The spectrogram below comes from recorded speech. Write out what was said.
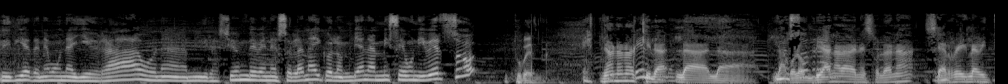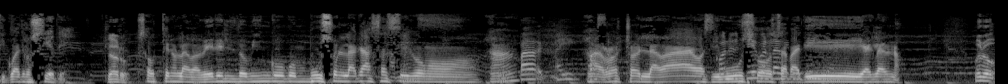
Hoy día tenemos una llegada, una migración de venezolanas y colombianas Miss Universo. Estupendo. No, no, no, es que la, Estupendo. la, la, la Nosotras- colombiana, la venezolana, se arregla 24-7. Claro. O sea, usted no la va a ver el domingo con buzo en la casa, así como. ¿ah? Pa- ahí Ah, pasa. rostro en lavado, así Con buzo, zapatilla, claro, no. Bueno,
